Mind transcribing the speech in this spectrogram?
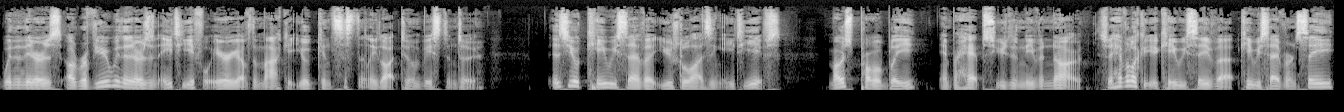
whether there is a review whether there is an ETF or area of the market you'd consistently like to invest into. Is your KiwiSaver utilizing ETFs? Most probably and perhaps you didn't even know. So have a look at your KiwiSaver, KiwiSaver and see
